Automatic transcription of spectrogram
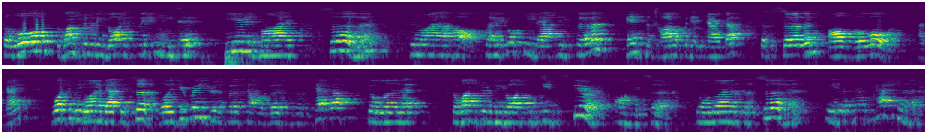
the Lord, the one true living God, is speaking. He says, Here is my servant whom I uphold. So he's talking about his servant, hence the title for this character, the servant of the Lord. Okay? What do we learn about this servant? Well, as you read through the first couple of verses of the chapter, you'll learn that the one true living God puts his spirit on this servant. You'll learn that the servant is a compassionate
